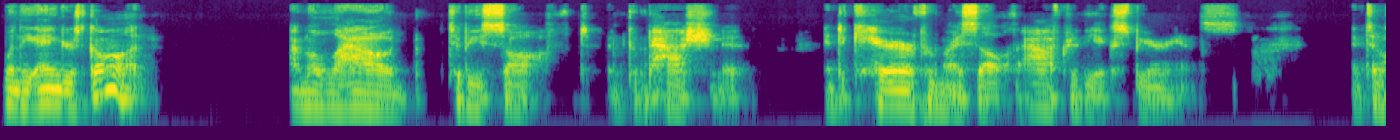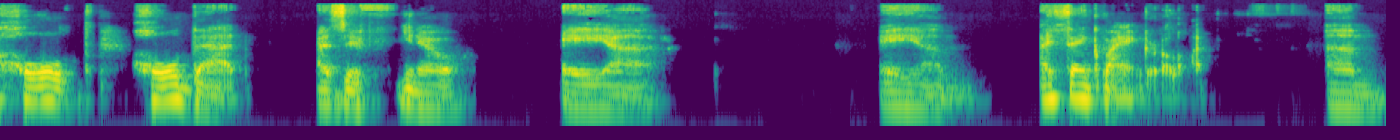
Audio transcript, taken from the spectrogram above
when the anger's gone i'm allowed to be soft and compassionate and to care for myself after the experience and to hold hold that as if you know a uh, a um i thank my anger a lot. Um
